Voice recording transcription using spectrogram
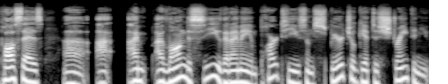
Paul says, uh, I, I'm, I long to see you that I may impart to you some spiritual gift to strengthen you.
